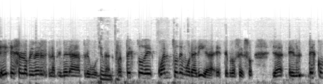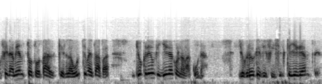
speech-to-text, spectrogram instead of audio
Eh, esa es la primera, la primera pregunta. Respecto de cuánto demoraría este proceso, ya el desconfinamiento total, que es la última etapa, yo creo que llega con la vacuna. Yo creo que es difícil que llegue antes.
